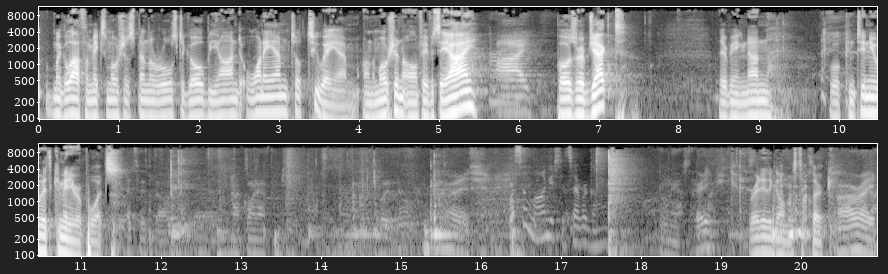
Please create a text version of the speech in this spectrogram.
McLaughlin makes a motion to suspend the rules to go beyond 1 a.m. till 2 a.m. On the motion, all in favor say aye. Aye. Oppose or object? There being none, we'll continue with committee reports. What's the longest it's ever gone? Ready to go, Mr. Clerk. All right.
